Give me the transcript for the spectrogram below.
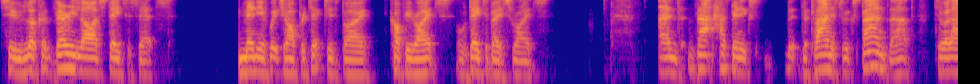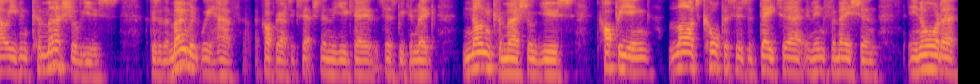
to look at very large data sets, many of which are protected by copyright or database rights. And that has been, the, plan is to expand that to allow even commercial use. Because at the moment we have a copyright exception in the UK that says we can make non-commercial use, copying large corpuses of data and information in order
